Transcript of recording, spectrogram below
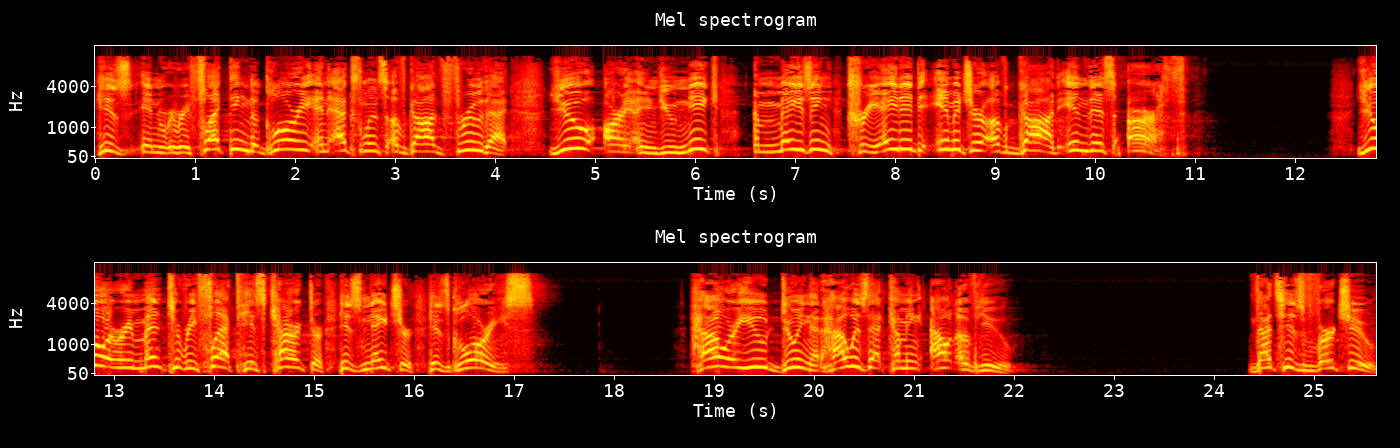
his, in reflecting the glory and excellence of God through that. You are a unique, amazing, created imager of God in this earth. You are meant to reflect his character, his nature, his glories. How are you doing that? How is that coming out of you? That's his virtue.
